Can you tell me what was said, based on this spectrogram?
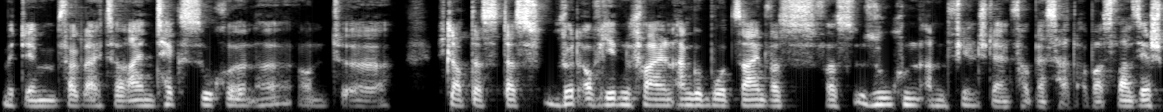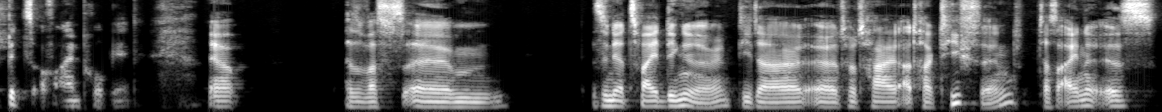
mit dem Vergleich zur reinen Textsuche. Ne? Und äh, ich glaube, das, das wird auf jeden Fall ein Angebot sein, was, was Suchen an vielen Stellen verbessert. Aber es war sehr spitz auf ein Problem. Ja, also was ähm, sind ja zwei Dinge, die da äh, total attraktiv sind. Das eine ist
